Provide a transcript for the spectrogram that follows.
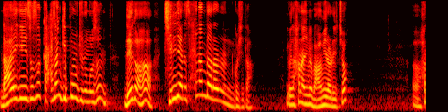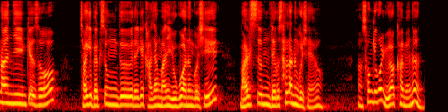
나에게 있어서 가장 기쁨을 주는 것은 내가 진리 안에서 행한다라는 것이다. 이건 하나님의 마음이라 그랬죠. 어, 하나님께서 자기 백성들에게 가장 많이 요구하는 것이 말씀대로 살라는 것이에요. 어, 성경을 요약하면은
